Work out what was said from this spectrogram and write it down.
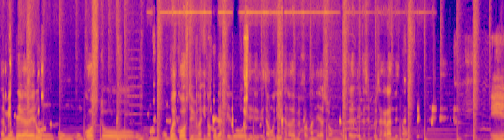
también debe haber un, un, costo, un, buen costo, y me imagino que las que lo están utilizando de mejor manera son estas, estas empresas grandes, ¿no? Eh,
